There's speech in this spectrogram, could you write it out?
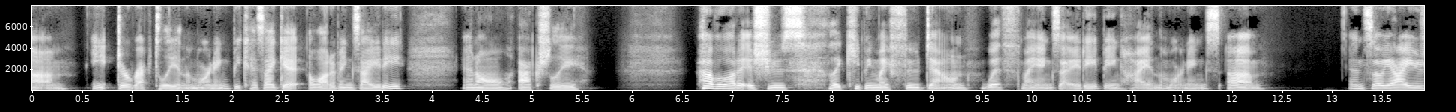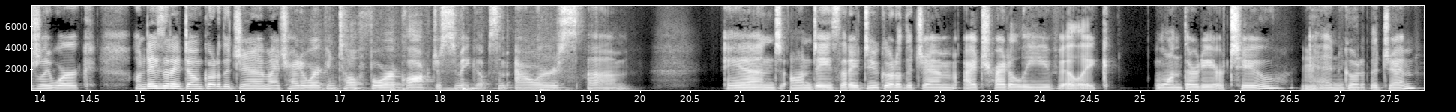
um, eat directly in the morning because I get a lot of anxiety and I'll actually have a lot of issues like keeping my food down with my anxiety being high in the mornings. Um, and so, yeah, I usually work on days that I don't go to the gym. I try to work until four o'clock just to make up some hours. Um, and on days that I do go to the gym, I try to leave at like 1.30 or 2 Mm. and go to the gym.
